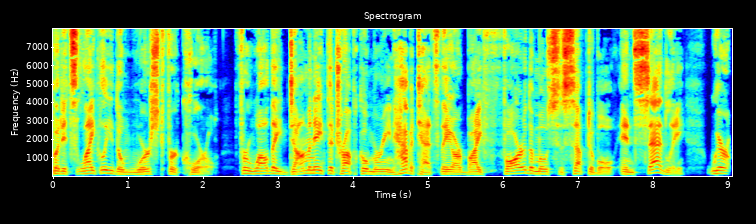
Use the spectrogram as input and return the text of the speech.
but it's likely the worst for coral. For while they dominate the tropical marine habitats, they are by far the most susceptible and sadly, we're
